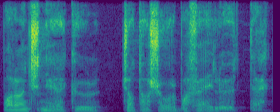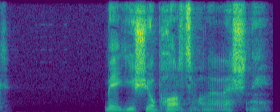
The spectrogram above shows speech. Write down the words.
parancs nélkül csatasorba fejlődtek. Mégis jobb harcban elesni.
